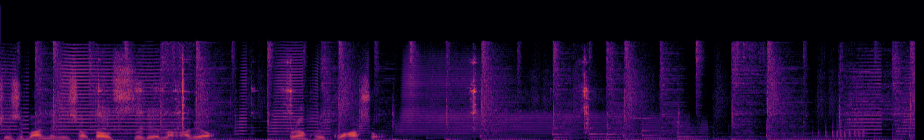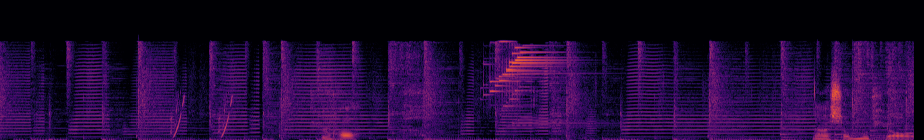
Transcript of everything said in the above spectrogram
就是把那些小倒刺给拿掉，不然会刮手。挺好。拿小木条，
